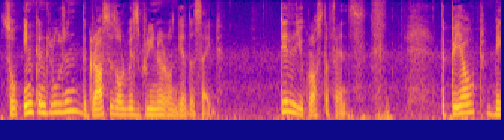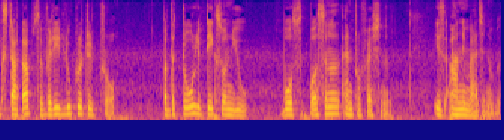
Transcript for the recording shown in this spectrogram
So, in conclusion, the grass is always greener on the other side till you cross the fence. the payout makes startups a very lucrative draw, but the toll it takes on you, both personal and professional, is unimaginable.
